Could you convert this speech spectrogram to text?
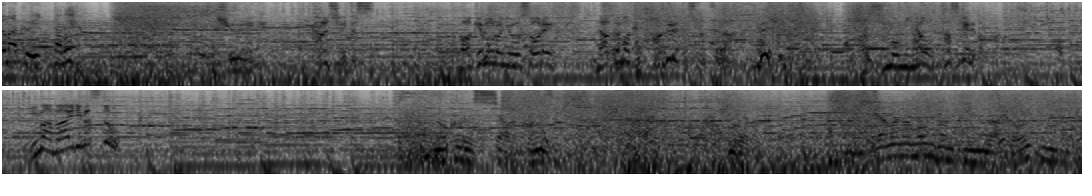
うまくいったね。救援感謝いたす。化け物に襲われ仲間とはぐれてしまった私も皆を助けねば。今参りますぞ残る死者はこの先では邪魔な門番君にはどいてもらう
